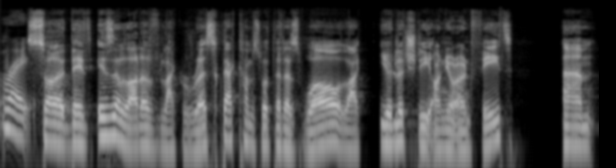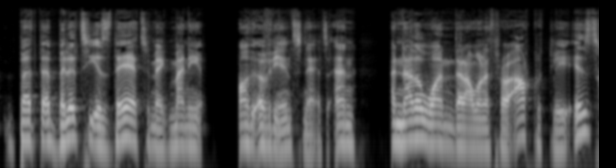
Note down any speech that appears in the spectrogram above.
Right. So there is a lot of like risk that comes with it as well. Like you're literally on your own feet. Um, but the ability is there to make money on over the internet. And another one that I want to throw out quickly is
